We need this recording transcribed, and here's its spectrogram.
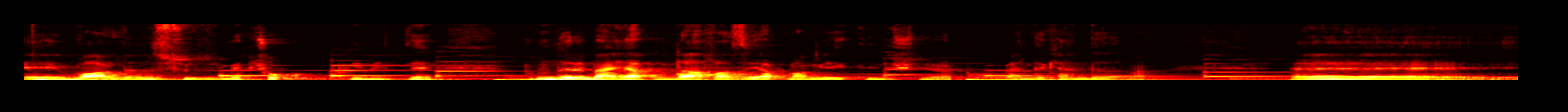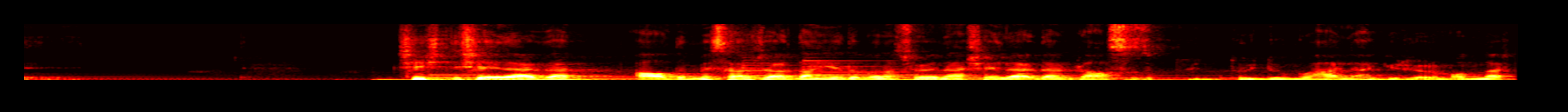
e, varlığını sürdürmek çok kıymetli. Bunları ben yap, daha fazla yapmam gerektiğini düşünüyorum. Ben de kendi adıma. E, çeşitli şeylerden aldığım mesajlardan ya da bana söylenen şeylerden rahatsızlık duyduğumu hala görüyorum. Onlar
